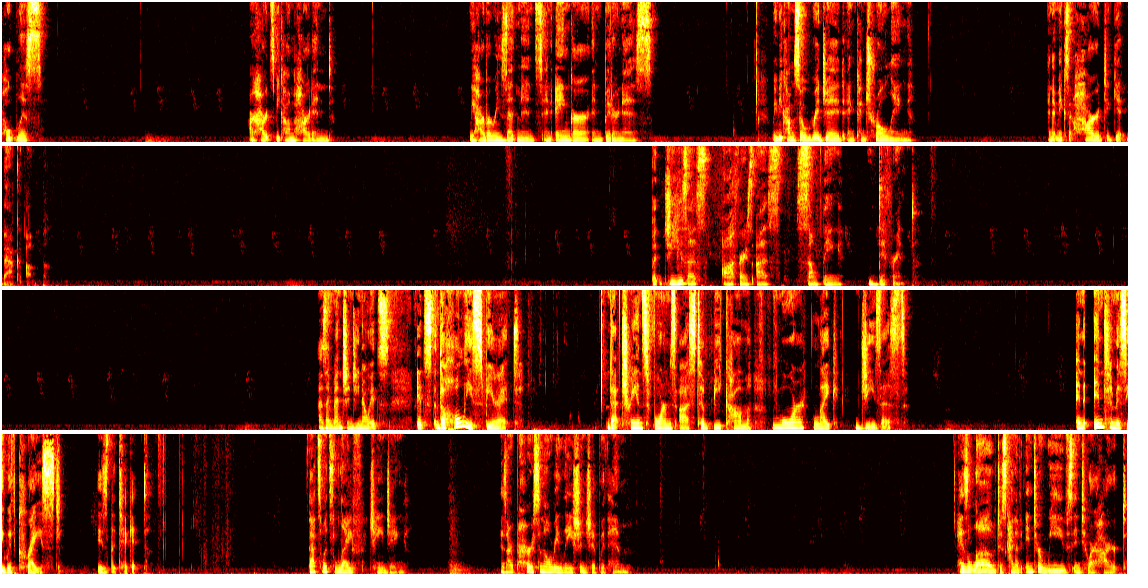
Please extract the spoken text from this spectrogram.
hopeless. Our hearts become hardened. We harbor resentments and anger and bitterness. We become so rigid and controlling, and it makes it hard to get back up. But Jesus offers us something different. As I mentioned, you know, it's it's the Holy Spirit that transforms us to become more like Jesus. And intimacy with Christ is the ticket. That's what's life changing is our personal relationship with him. His love just kind of interweaves into our heart.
